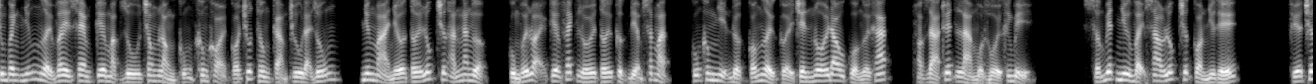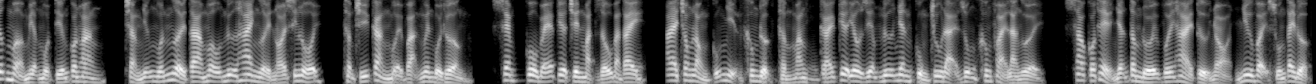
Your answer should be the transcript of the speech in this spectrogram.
t r u n g quanh những người vây xem kia mặc dù trong lòng cũng không khỏi có chút thông cảm chu đại dũng, nhưng mà nhớ tới lúc trước hắn ngang ngược, cùng với loại kia phách lối tới cực điểm sắc mặt, cũng không nhịn được có người cười trên nỗi đau của người khác, hoặc giả thuyết là một hồi khinh bỉ. Sớm biết như vậy sao lúc trước còn như thế? Phía trước mở miệng một tiếng con hoang, chẳng những muốn người ta mẫu nữ hai người nói xin lỗi, thậm chí càng mười vạn nguyên bồi thường, xem cô bé kia trên mặt giấu bàn tay, ai trong lòng cũng nhịn không được thầm măng cái kia yêu diệm nữ nhân cùng chu đại dũng không phải là người, sao có thể nhận tâm đối với hải tử nhỏ như vậy xuống tay được?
